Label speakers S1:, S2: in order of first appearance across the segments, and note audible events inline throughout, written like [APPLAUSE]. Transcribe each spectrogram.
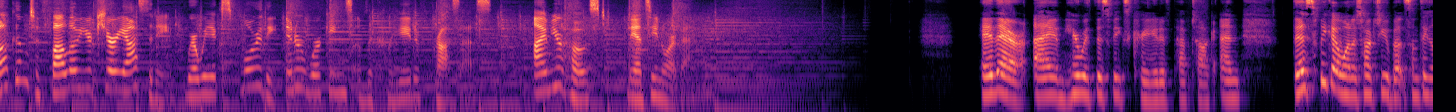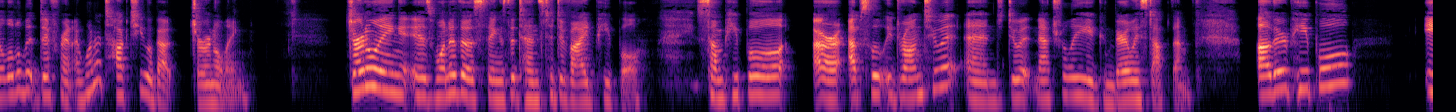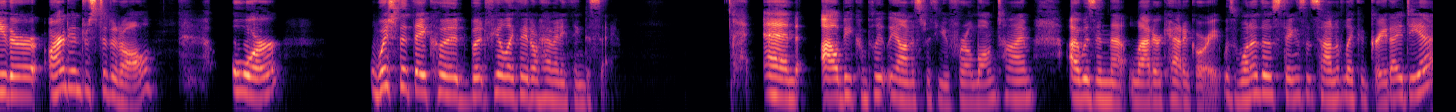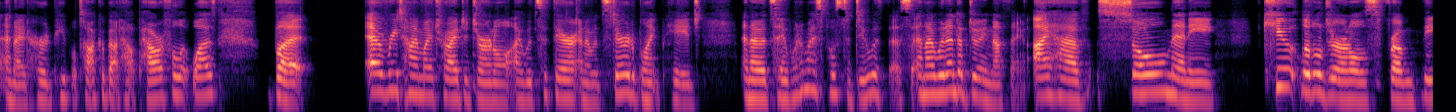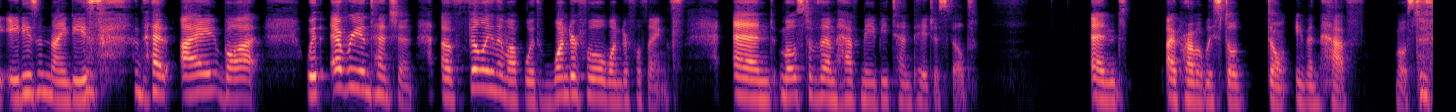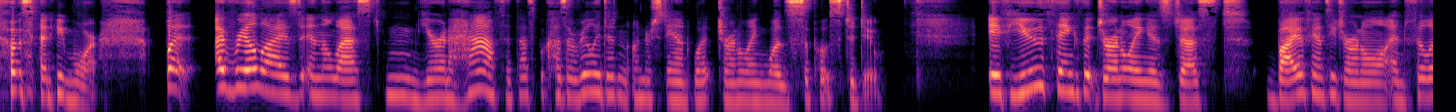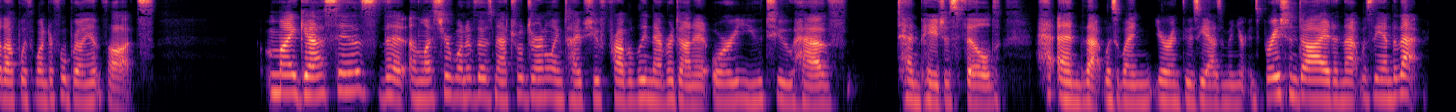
S1: Welcome to Follow Your Curiosity, where we explore the inner workings of the creative process. I'm your host, Nancy Norbeck.
S2: Hey there, I am here with this week's Creative Pep Talk. And this week I want to talk to you about something a little bit different. I want to talk to you about journaling. Journaling is one of those things that tends to divide people. Some people are absolutely drawn to it and do it naturally, you can barely stop them. Other people, either aren't interested at all or wish that they could, but feel like they don't have anything to say. And I'll be completely honest with you, for a long time, I was in that latter category. It was one of those things that sounded like a great idea, and I'd heard people talk about how powerful it was. But every time I tried to journal, I would sit there and I would stare at a blank page and I would say, What am I supposed to do with this? And I would end up doing nothing. I have so many cute little journals from the 80s and 90s [LAUGHS] that I bought with every intention of filling them up with wonderful, wonderful things. And most of them have maybe 10 pages filled. And I probably still don't even have most of [LAUGHS] those anymore. But I've realized in the last hmm, year and a half that that's because I really didn't understand what journaling was supposed to do. If you think that journaling is just buy a fancy journal and fill it up with wonderful, brilliant thoughts. My guess is that unless you're one of those natural journaling types, you've probably never done it, or you too have 10 pages filled. And that was when your enthusiasm and your inspiration died, and that was the end of that.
